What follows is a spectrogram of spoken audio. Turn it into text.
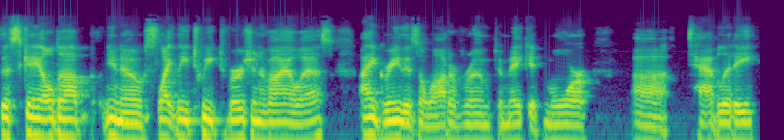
the scaled up, you know, slightly tweaked version of iOS. I agree. There's a lot of room to make it more uh, tablety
